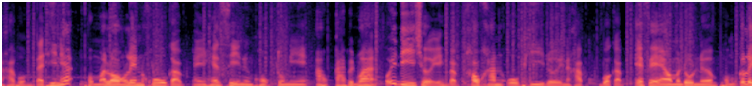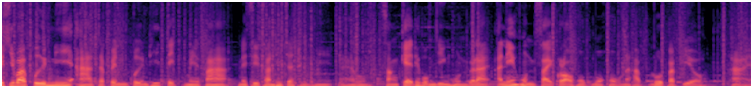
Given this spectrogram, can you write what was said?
นะครับผม แต่ทีเนี้ยผมมาลองเล่นคู่กับไอ้ H416 ตรงนี้อ้าวกลายเป็นว่าโอ้ยดีเฉยแบบเข้าขั้น OP เลยนะครับ บวกกับ FAL มันโดนเนิร์ฟผมก็เลยคิดว่าปืนนี้อาจจะเป็นปืนที่ติดเมตาในซีซั่นที่จะถึงนี้นะครับผม สังเกตที่ผมยิงหุ่นก็ได้ อันนี้หุ่นใส่เกราะ6หมวก6นะครับรูดแป๊บเดียว หาย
